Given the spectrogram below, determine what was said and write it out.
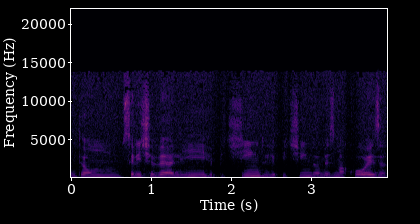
Então, se ele estiver ali repetindo, repetindo a mesma coisa,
